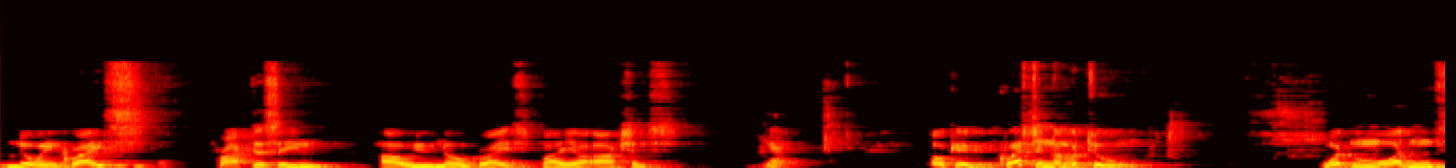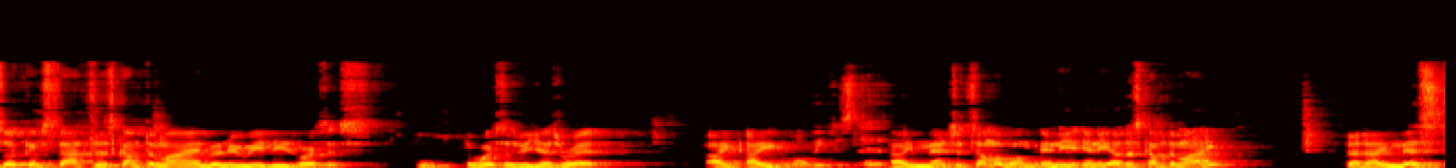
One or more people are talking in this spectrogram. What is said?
knowing Christ, practicing how you know Christ by your actions. Yep. Okay, question number two. What modern circumstances come to mind when we read these verses? The verses we just read. I, I, Well, we just did. I mentioned some of them. Any, any others come to mind that I missed?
